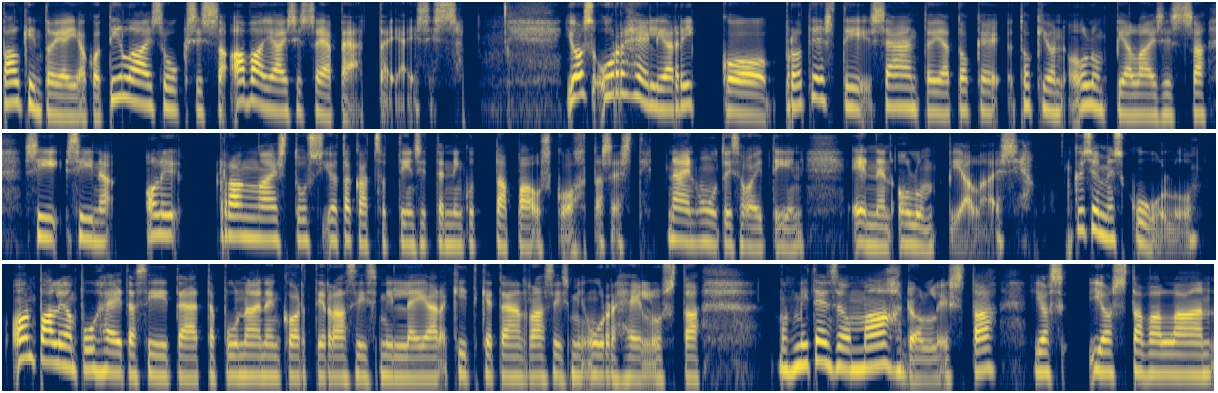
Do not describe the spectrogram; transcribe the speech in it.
palkintojen jakotilaisuuksissa, avajaisissa ja päättäjäisissä. Jos urheilija rikkoo protestisääntöjä Tokion olympialaisissa, si- siinä oli rangaistus, jota katsottiin sitten niin kuin tapauskohtaisesti. Näin uutisoitiin ennen olympialaisia. Kysymys kuuluu. On paljon puheita siitä, että punainen kortti rasismille ja kitketään rasismi urheilusta, mutta miten se on mahdollista, jos, jos tavallaan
